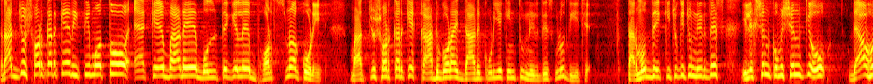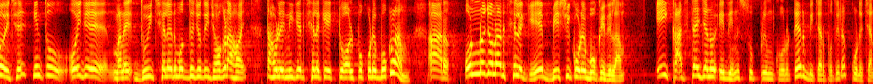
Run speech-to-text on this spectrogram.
রাজ্য সরকারকে রীতিমতো একেবারে বলতে গেলে ভর্সনা করে রাজ্য সরকারকে কাঠগড়ায় দাঁড় করিয়ে কিন্তু নির্দেশগুলো দিয়েছে। তার মধ্যে কিছু কিছু নির্দেশ ইলেকশন কমিশনকেও দেওয়া হয়েছে, কিন্তু ওই যে মানে দুই ছেলের মধ্যে যদি ঝগড়া হয়, তাহলে নিজের ছেলেকে একটু অল্প করে বকলাম আর অন্যজনার ছেলেকে বেশি করে বকে দিলাম। এই কাজটাই যেন এদিন সুপ্রিম কোর্টের বিচারপতিরা করেছেন।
